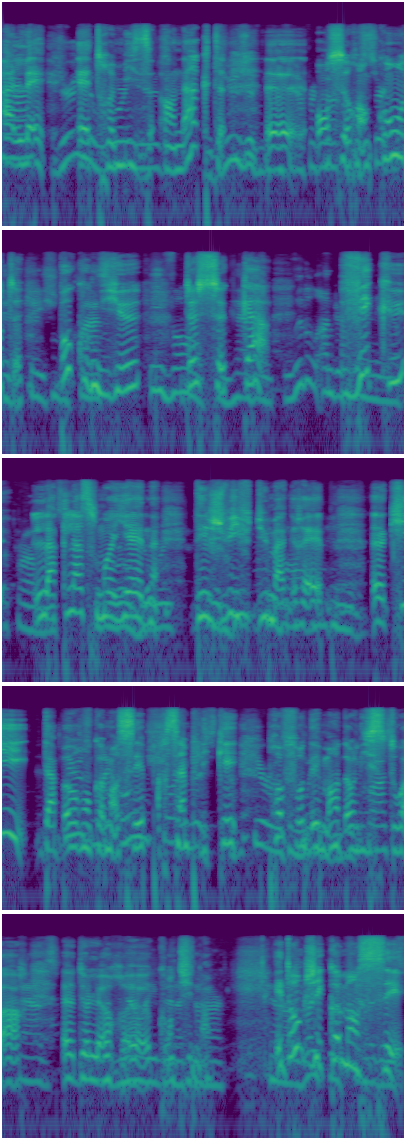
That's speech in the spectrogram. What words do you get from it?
allait être mise en acte, on se rend compte beaucoup mieux de ce qu'a vécu la classe moyenne des Juifs du Maghreb, euh, qui d'abord ont commencé par s'impliquer profondément dans l'histoire euh, de leur euh, continent. Et donc j'ai commencé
